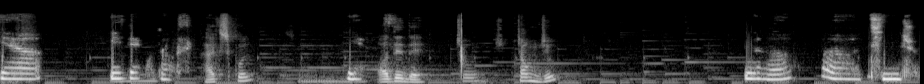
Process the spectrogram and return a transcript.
Yeah, 이제 고등학생. 하이스쿨? 예. 어딘데? 조, 정주? 내가, 어, 진주.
